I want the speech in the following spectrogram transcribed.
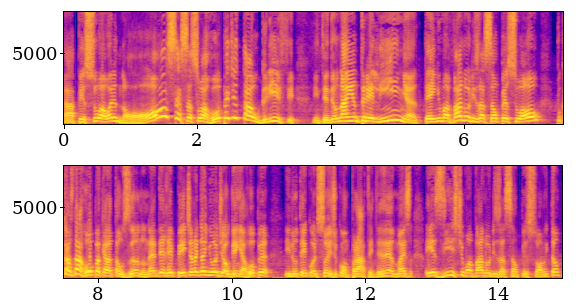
A pessoa olha, nossa, essa sua roupa é de tal grife, entendeu? Na entrelinha tem uma valorização pessoal por causa da roupa que ela está usando, né? De repente ela ganhou de alguém a roupa e não tem condições de comprar, tá entendendo? Mas existe uma valorização pessoal. Então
